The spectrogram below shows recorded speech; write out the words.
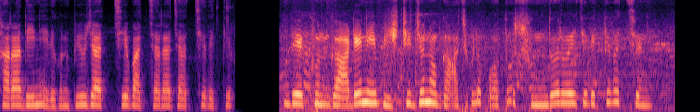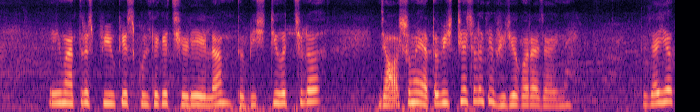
সারা দিন এই দেখুন, পিউ যাচ্ছে, বাচ্চারা যাচ্ছে, দেখতে দেখুন গার্ডেনে বৃষ্টির জন্য গাছগুলো কত সুন্দর হয়েছে, দেখতে পাচ্ছেন? এই মাত্র পিউকে স্কুল থেকে ছেড়ে এলাম, তো বৃষ্টি হচ্ছিল। যাওয়ার সময় এত বৃষ্টি হচ্ছিল কি ভিডিও করা যায়নি। তো যাই হোক,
